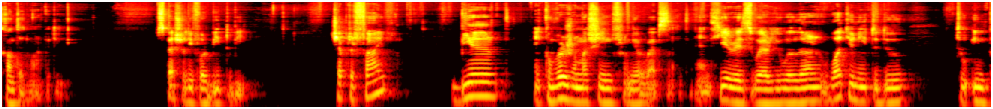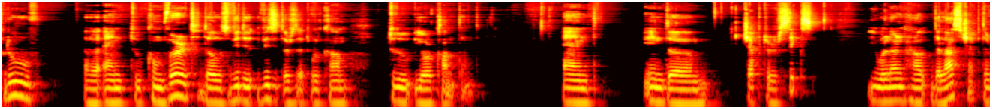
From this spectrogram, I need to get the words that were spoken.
content marketing, especially for B2B. Chapter five, build a conversion machine from your website. And here is where you will learn what you need to do to improve uh, and to convert those vid- visitors that will come to your content. And in the um, chapter six, you will learn how, the last chapter,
